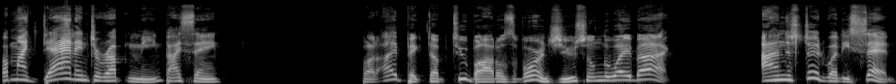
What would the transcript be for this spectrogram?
But my dad interrupted me by saying, But I picked up two bottles of orange juice on the way back. I understood what he said,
